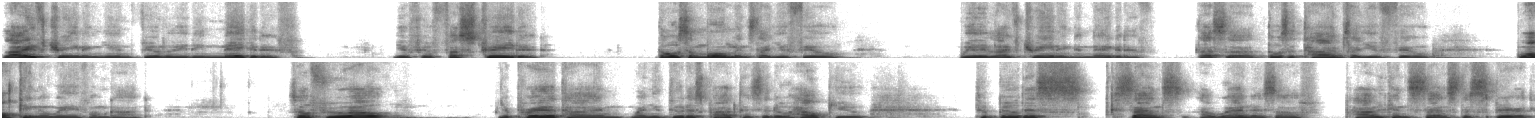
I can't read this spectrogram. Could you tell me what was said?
life draining. You feel really negative. You feel frustrated. Those are moments that you feel really life draining and negative. That's a, those are times that you feel walking away from God. So throughout your prayer time, when you do this practice, it will help you to build this sense awareness of how you can sense the spirit.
